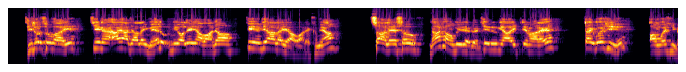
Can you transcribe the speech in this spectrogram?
။ဒီလိုဆိုပါရင်ကျင်းနဲ့အားရကြလိမ့်မယ်လို့မျှော်လင့်ရပါကြောင်းတင်ပြလိုက်ရပါတယ်ခင်ဗျာ။စလဲဆုံးနားထောင်ပေးတဲ့အတွက်ကျေးဇူးများကြီးတင်ပါတယ်။တိုက်ပွဲရှိရင်အောင်ပွဲရှိမယ်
